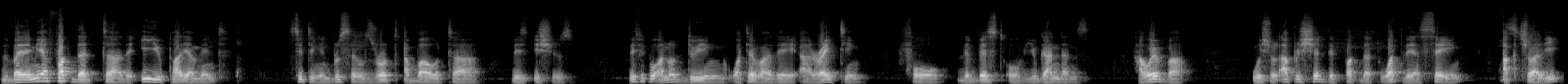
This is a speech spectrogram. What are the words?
by the mere fact that uh, the EU Parliament sitting in Brussels wrote about uh, these issues, these people are not doing whatever they are writing for the best of Ugandans. However, we should appreciate the fact that what they are saying actually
